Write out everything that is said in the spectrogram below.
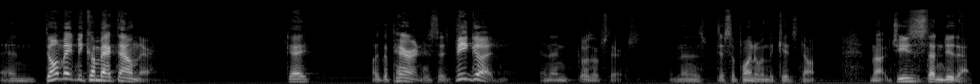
And don't make me come back down there. Okay? Like the parent who says, be good, and then goes upstairs, and then is disappointed when the kids don't. No, Jesus doesn't do that.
